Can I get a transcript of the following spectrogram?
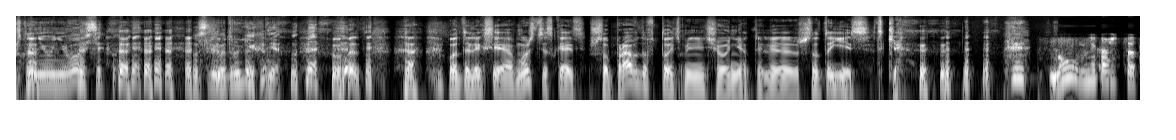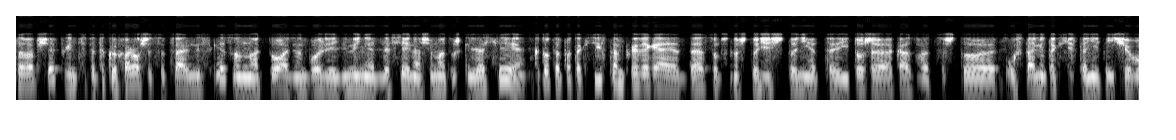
Что не у него все, у других нет. Вот, Алексей, а можете сказать, что правда в Тотьме ничего нет? Или что-то есть все-таки? Ну, мне кажется, это вообще, в принципе, такой хороший социальный срез. Он актуален более или менее для всей нашей матушки России. Кто-то по таксистам проверяет, да, собственно, что есть, что нет. И тоже оказывается, что устами таксиста нет ничего.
